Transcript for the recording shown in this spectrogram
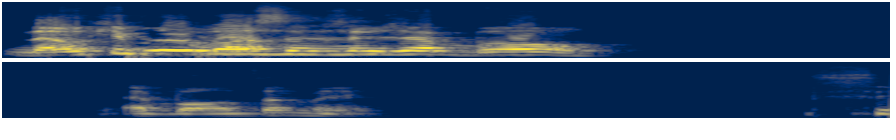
Não que Blue Bossa não Uhum. seja bom. É bom também. Sim.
